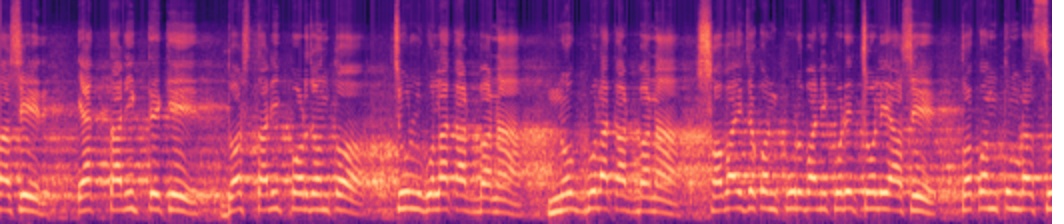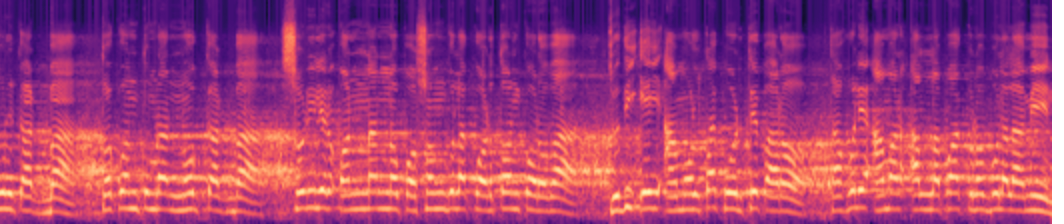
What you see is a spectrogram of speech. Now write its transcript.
মাসের এক তারিখ থেকে দশ তারিখ পর্যন্ত চুলগোলা কাটবা না, নখগোলা কাটবা না। সবাই যখন কুরবানি করে চলে আসে, তখন তোমরা চুল কাটবা, তখন তোমরা নখ কাটবা, শরীরের অন্যান্য পশমগুলা কর্তন করবা। যদি এই আমলটা করতে পারো, তাহলে আমার আল্লাহ পাক রব্বুল আলমিন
